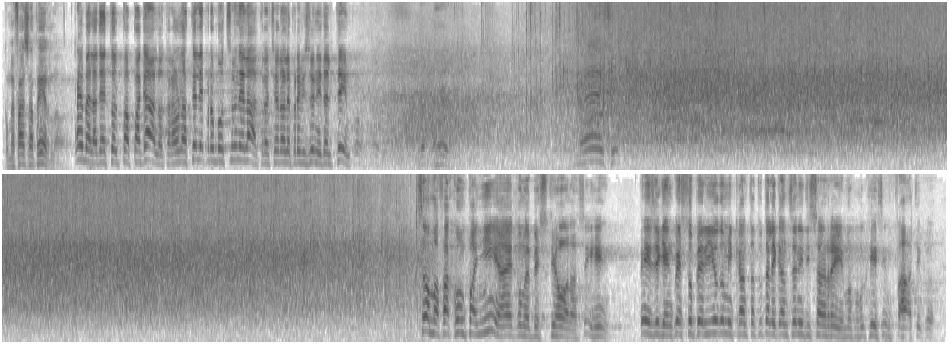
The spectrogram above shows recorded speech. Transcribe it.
come fa a saperlo? Eh, me l'ha detto il pappagallo, tra una telepromozione e l'altra c'erano le previsioni del tempo. Eh, sì. Insomma, fa compagnia, eh, come bestiola, sì. Pensi che in questo periodo mi canta tutte le canzoni di Sanremo, che simpatico.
